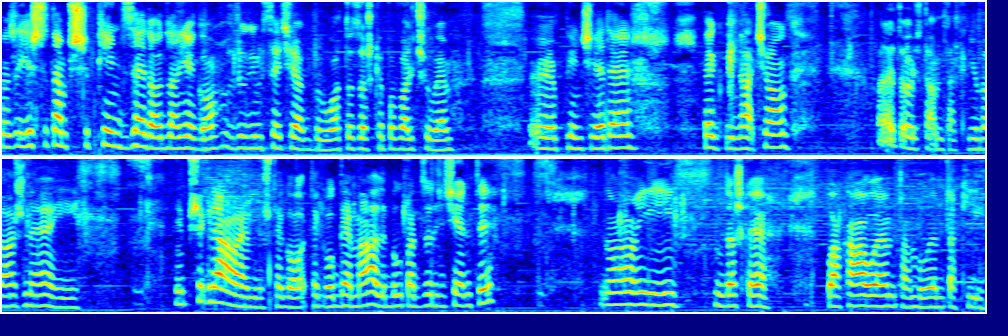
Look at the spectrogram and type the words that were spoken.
No to jeszcze tam przy 5-0 dla niego w drugim secie jak było, to troszkę powalczyłem. Yy, 5-1, pękł mi naciąg, ale to już tam tak nieważne i, no i przegrałem już tego, tego gema, ale był bardzo zacięty. No i troszkę płakałem, tam byłem taki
